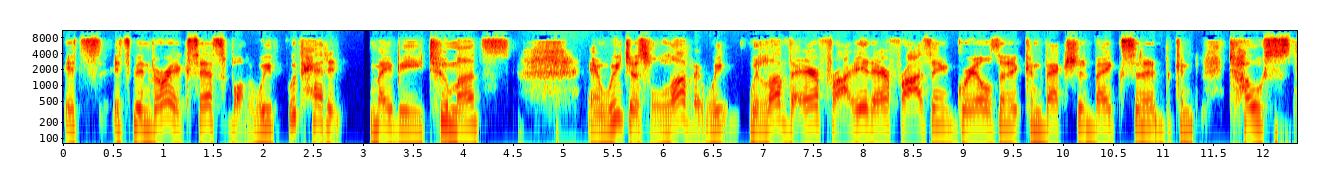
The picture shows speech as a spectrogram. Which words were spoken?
it's it's been very accessible. We've we've had it maybe two months, and we just love it. We we love the air fry. It air fries and it grills and it convection bakes and it can toast.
